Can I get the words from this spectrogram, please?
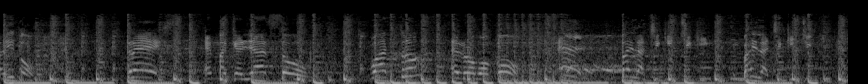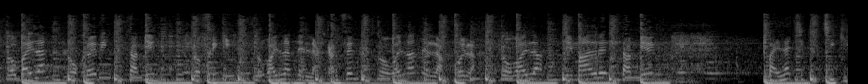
Cruzadito. Tres, el Michael Jackson. Cuatro, el Robocop. ¡Eh! Baila chiqui chiqui, baila chiqui chiqui. Lo bailan los heavy, también los friki. Lo bailan en la cárcel, lo bailan en la escuela. Lo baila mi madre también. Baila chiqui chiqui,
